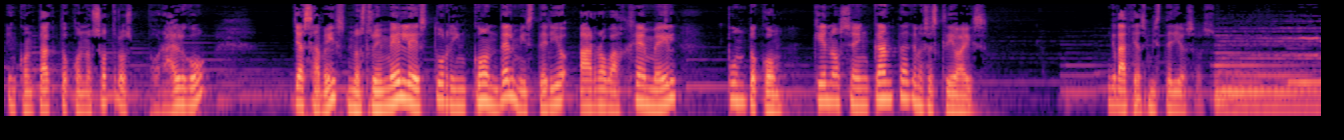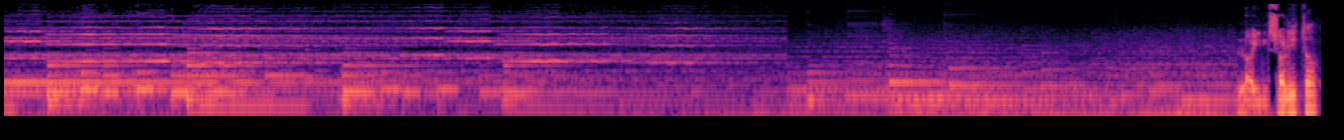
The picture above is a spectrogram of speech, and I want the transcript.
en contacto con nosotros por algo, ya sabéis, nuestro email es tu rincón del misterio que nos encanta que nos escribáis. Gracias, misteriosos. Lo insólito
